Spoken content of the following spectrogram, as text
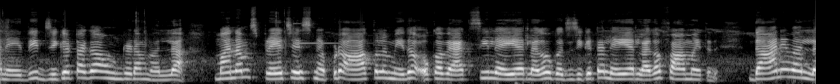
అనేది జిగటగా ఉండడం వల్ల మనం స్ప్రే చేసినప్పుడు ఆకుల మీద ఒక వ్యాక్సీ లేయర్ లాగా ఒక జిగట లేయర్ లాగా ఫామ్ అవుతుంది. దానివల్ల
